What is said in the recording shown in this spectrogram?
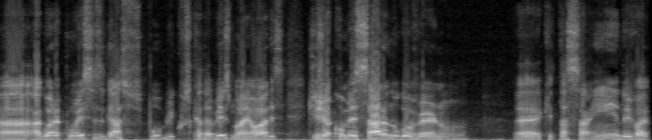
ah, agora com esses gastos públicos cada vez maiores, que já começaram no governo é, que está saindo e vai,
